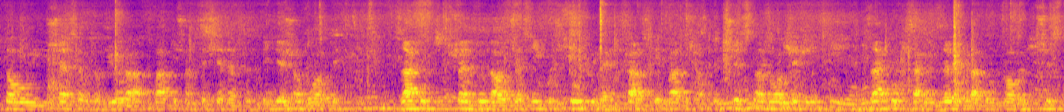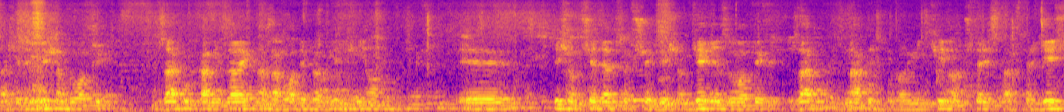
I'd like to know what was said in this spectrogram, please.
stołu i krzeseł do biura 2750 zł, zakup sprzętu dla uczestników szkółki wędkarskiej 2300 zł, zakup kamizelek ratunkowych 370 zł, zakup kamizelek na zawody Grobięcino y, 1769 zł, zakup znaków Grobięcino 440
